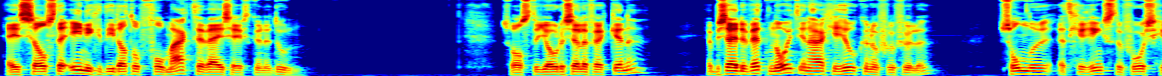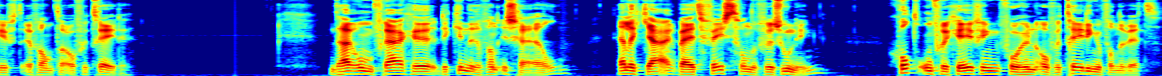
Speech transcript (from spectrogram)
Hij is zelfs de enige die dat op volmaakte wijze heeft kunnen doen. Zoals de Joden zelf erkennen, hebben zij de wet nooit in haar geheel kunnen vervullen, zonder het geringste voorschrift ervan te overtreden. Daarom vragen de kinderen van Israël elk jaar bij het feest van de verzoening God om vergeving voor hun overtredingen van de wet.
